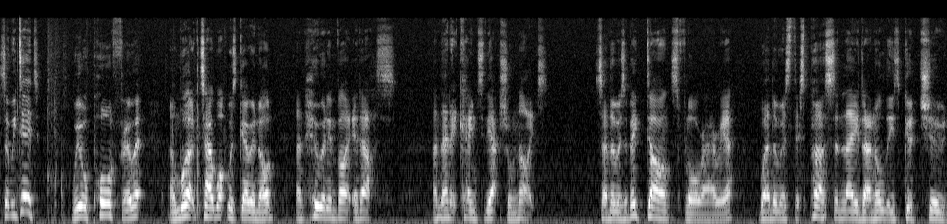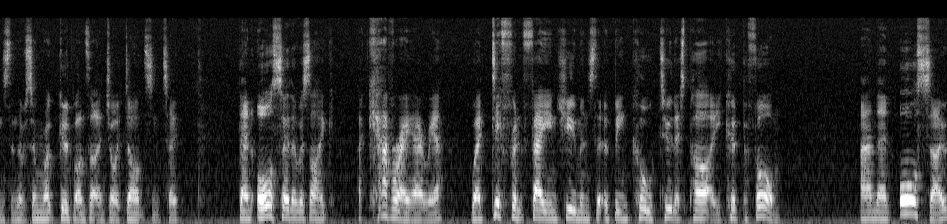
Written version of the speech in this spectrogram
So we did. We all poured through it and worked out what was going on and who had invited us. And then it came to the actual night. So there was a big dance floor area where there was this person laid down all these good tunes, and there were some good ones that I enjoyed dancing to. Then also there was like a cabaret area where different Fey humans that had been called to this party could perform. And then also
